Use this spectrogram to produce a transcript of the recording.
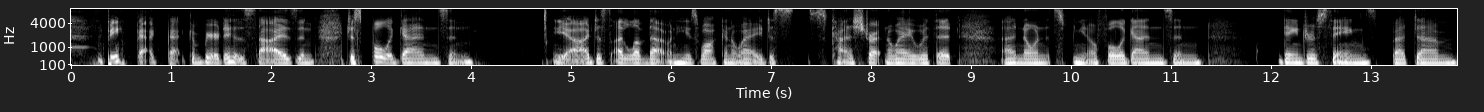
pink backpack compared to his size, and just full of guns and yeah, I just I love that when he's walking away, just kind of strutting away with it, uh, knowing it's you know full of guns and dangerous things, but um,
